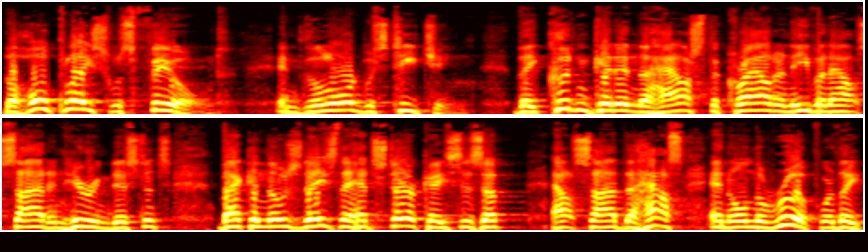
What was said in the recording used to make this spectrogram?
The whole place was filled, and the Lord was teaching. They couldn't get in the house, the crowd, and even outside in hearing distance. Back in those days, they had staircases up outside the house and on the roof where they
